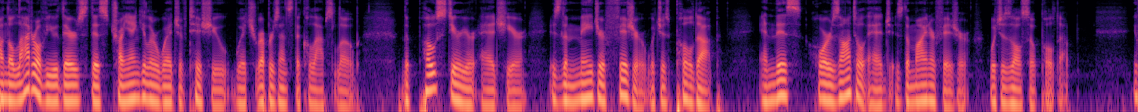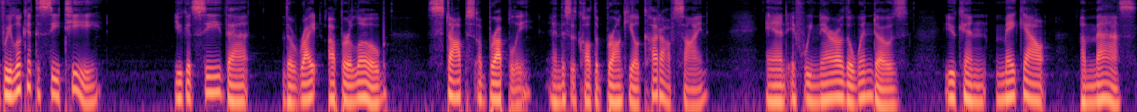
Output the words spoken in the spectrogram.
On the lateral view, there's this triangular wedge of tissue, which represents the collapsed lobe. The posterior edge here is the major fissure, which is pulled up, and this horizontal edge is the minor fissure, which is also pulled up. If we look at the CT, you could see that the right upper lobe stops abruptly, and this is called the bronchial cutoff sign. And if we narrow the windows, you can make out a mass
